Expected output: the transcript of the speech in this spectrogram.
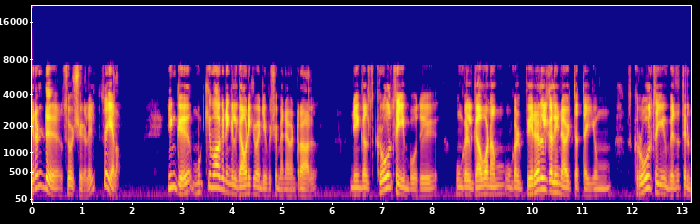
இரண்டு சுழற்சிகளில் செய்யலாம். இங்கு முக்கியமாக நீங்கள் கவனிக்க வேண்டிய விஷயம் என்னவென்றால் நீங்கள் ஸ்க்ரோல் செய்யும்போது உங்கள் கவனம் உங்கள் விரல்களின் அழுத்தத்தையும் ஸ்க்ரோல் செய்யும் விதத்தில்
